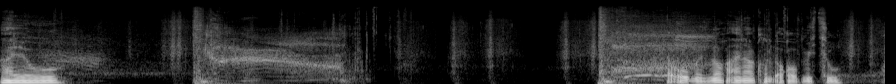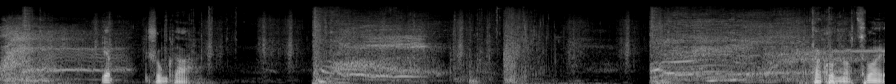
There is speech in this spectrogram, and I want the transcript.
Hallo? Da oben ist noch einer, kommt auch auf mich zu. Ja, schon klar. Da kommen noch zwei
